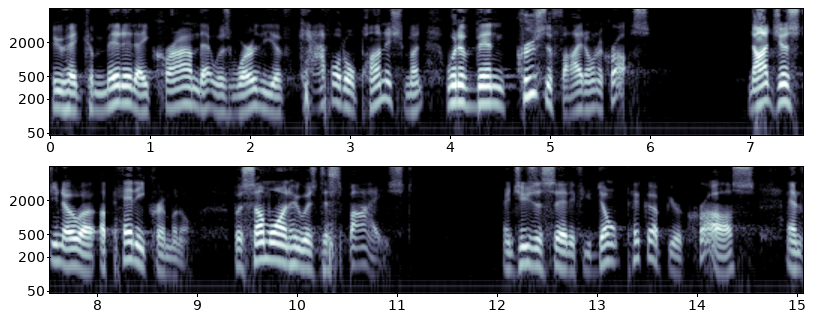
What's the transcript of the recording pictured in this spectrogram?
who had committed a crime that was worthy of capital punishment would have been crucified on a cross. Not just, you know, a, a petty criminal, but someone who was despised. And Jesus said, if you don't pick up your cross and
